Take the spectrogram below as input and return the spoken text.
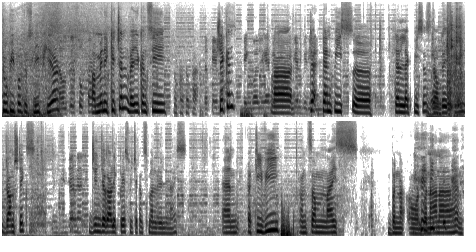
two people to sleep here. A mini kitchen where you can see chicken, Bengali guy making uh, chicken te- biryani. 10 piece uh, 10 leg pieces basically drumsticks. Ginger garlic paste which i can smell really nice. And a tv and some nice bana- oh, banana and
